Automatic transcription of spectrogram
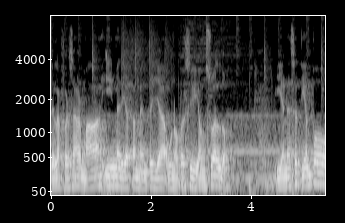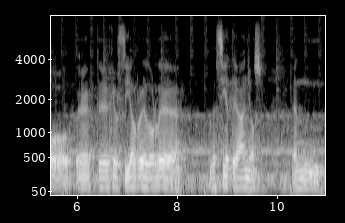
de las Fuerzas Armadas inmediatamente ya uno percibía un sueldo. Y en ese tiempo este, ejercí alrededor de, de siete años en,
